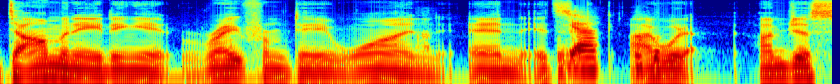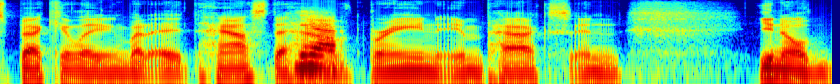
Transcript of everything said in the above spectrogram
dominating it right from day one. And it's. I would I'm just speculating, but it has to have brain impacts and you know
